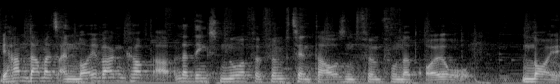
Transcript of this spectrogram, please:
Wir haben damals einen Neuwagen gekauft, allerdings nur für 15.500 Euro. Neu.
